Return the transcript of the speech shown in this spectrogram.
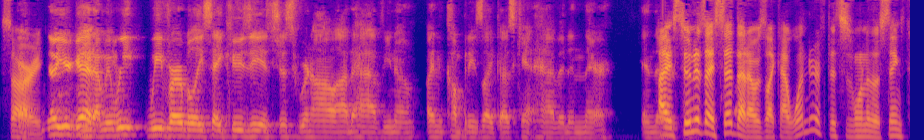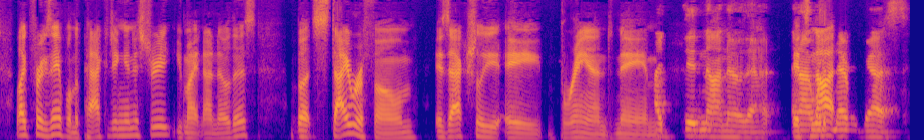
sorry. no, you're good. I mean, we we verbally say koozie. It's just we're not allowed to have. You know, and companies like us can't have it in there. I, as soon as I said that, I was like, I wonder if this is one of those things. Like, for example, in the packaging industry, you might not know this, but styrofoam is actually a brand name. I did not know that. it's not never guessed.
